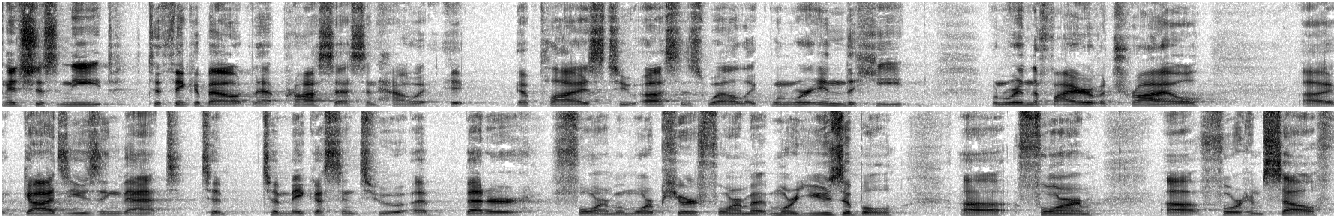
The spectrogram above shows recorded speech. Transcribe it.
it's just neat to think about that process and how it, it applies to us as well. Like when we're in the heat, when we're in the fire of a trial, uh, God's using that to, to make us into a better form, a more pure form, a more usable uh, form uh, for Himself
